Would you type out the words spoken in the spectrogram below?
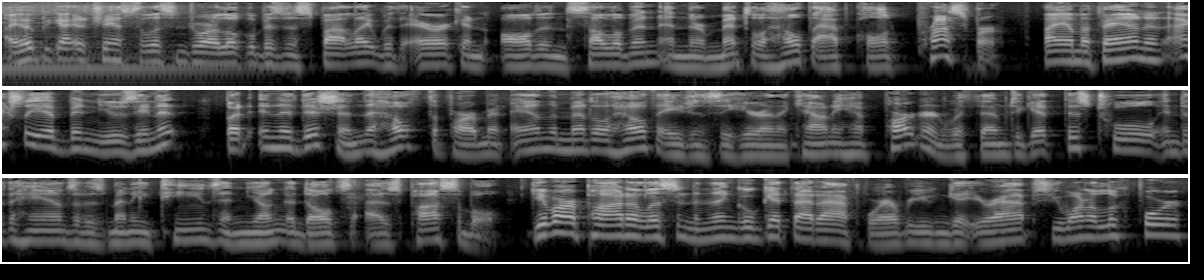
I hope you got a chance to listen to our local business spotlight with Eric and Alden Sullivan and their mental health app called Prosper. I am a fan and actually have been using it. But in addition, the health department and the mental health agency here in the county have partnered with them to get this tool into the hands of as many teens and young adults as possible. Give our pod a listen and then go get that app wherever you can get your apps. You want to look for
